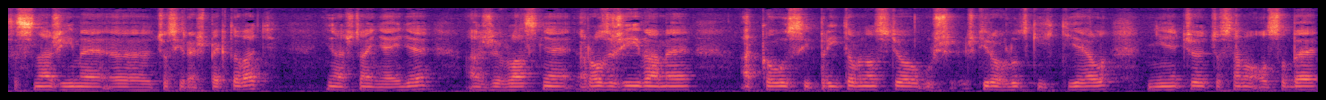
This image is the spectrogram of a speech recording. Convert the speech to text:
sa snažíme čosi rešpektovať, ináč to aj nejde a že vlastne rozžívame akousi prítomnosťou už štyroch ľudských tiel niečo, čo samo o sebe e,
